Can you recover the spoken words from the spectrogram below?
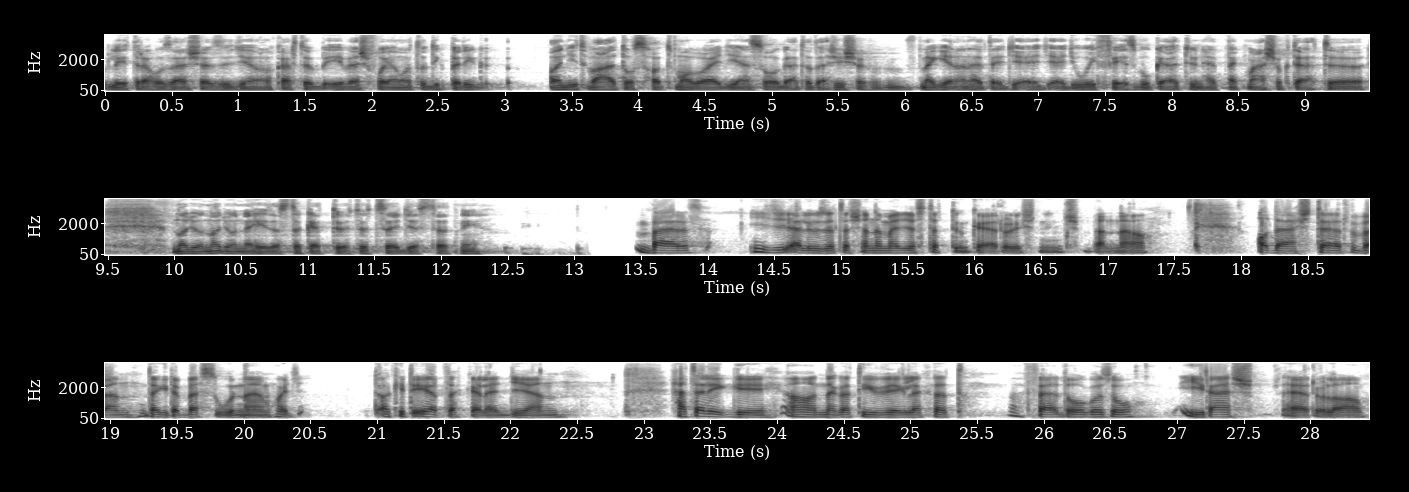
létrehozása, ez egy akár több éves folyamat, addig pedig annyit változhat maga egy ilyen szolgáltatás is, megjelenhet egy, egy, egy új Facebook, eltűnhetnek mások, tehát nagyon-nagyon nehéz ezt a kettőt összeegyeztetni. Bár így előzetesen nem egyeztettünk erről, és nincs benne a adástervben, de ide beszúrnám, hogy akit érdekel egy ilyen, hát eléggé a negatív végletet feldolgozó írás erről a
